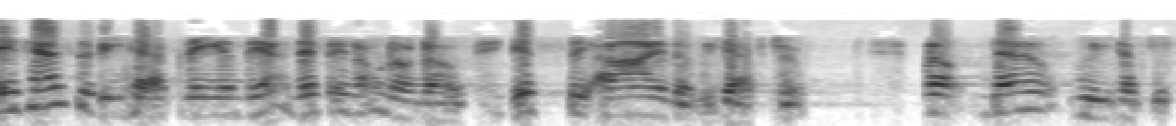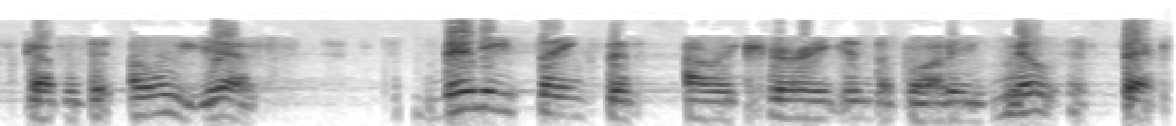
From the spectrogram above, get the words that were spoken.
it has to be happening in the eye. They say, no, no, no, it's the eye that we have to. Well, now we have discovered that, oh yes, many things that are occurring in the body will affect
